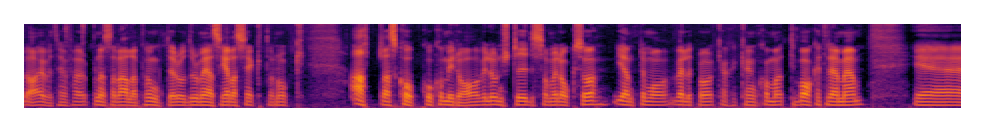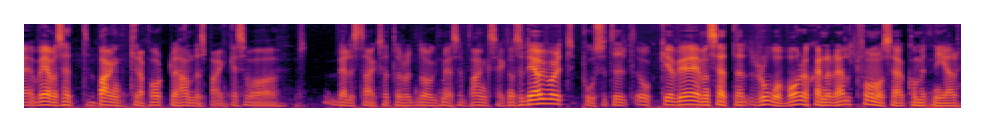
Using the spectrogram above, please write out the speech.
ja, överträffade på nästan alla punkter och drog med sig hela sektorn och Atlas Copco kom idag vid lunchtid som väl också egentligen var väldigt bra, kanske kan komma tillbaka till det med. Eh, vi har även sett bankrapporter och Handelsbanken som var väldigt stark så att det har dragit med sig banksektorn. Så det har ju varit positivt och eh, vi har även sett att råvaror generellt får man nog säga kommit ner.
